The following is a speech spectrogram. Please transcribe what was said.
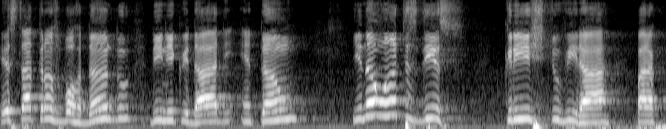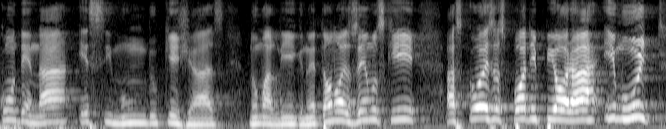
está transbordando de iniquidade, então, e não antes disso, Cristo virá para condenar esse mundo que jaz no maligno. Então nós vemos que as coisas podem piorar e muito.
